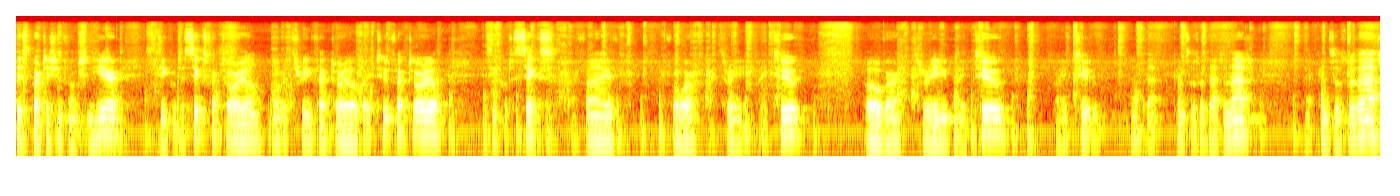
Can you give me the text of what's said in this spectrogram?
this partition function here is equal to 6 factorial over 3 factorial by 2 factorial is equal to 6 by 5, 4 by 3 by 2 over 3 by 2 by 2. That cancels with that and that. That cancels with that.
